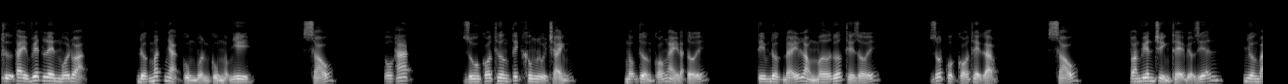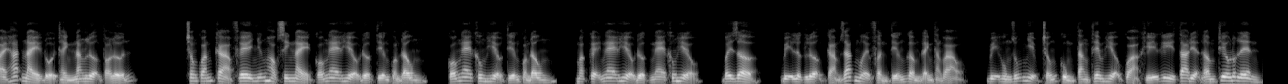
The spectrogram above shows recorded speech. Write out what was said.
Tự tay viết lên mỗi đoạn. Được mất nhạc cùng buồn cùng mộng nhi. Sáu. Ô hát, dù có thương tích không lùi tránh, mộng tưởng có ngày đã tới. Tìm được đáy lòng mơ ước thế giới, rốt cuộc có thể gặp. Sáu. Toàn viên chỉnh thể biểu diễn, nhường bài hát này đổi thành năng lượng to lớn. Trong quán cà phê những học sinh này có nghe hiểu được tiếng quảng đông, có nghe không hiểu tiếng quảng đông, mặc kệ nghe hiểu được nghe không hiểu, bây giờ, bị lực lượng cảm giác mười phần tiếng gầm đánh thẳng vào bị hùng dũng nhịp chống cùng tăng thêm hiệu quả khí ghi ta điện âm thiêu đốt lên,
